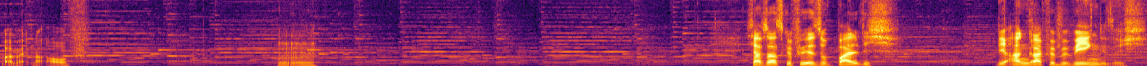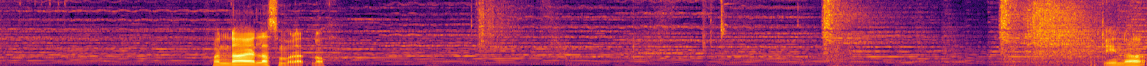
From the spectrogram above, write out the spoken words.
Sparbänder auf. Hm. Ich habe so das Gefühl, sobald ich die angreife, bewegen die sich. Von daher lassen wir das noch. Den da.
